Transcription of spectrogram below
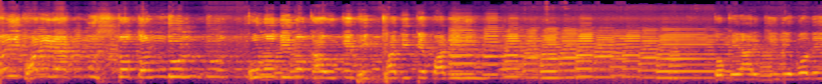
ওই ঘরের এক মুষ্ট তন্ডুল কোনোদিনও কাউকে ভিক্ষা দিতে পারিনি। তোকে আর কি দেব রে?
